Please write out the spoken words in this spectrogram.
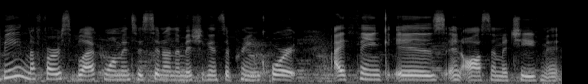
Being the first black woman to sit on the Michigan Supreme Court, I think, is an awesome achievement.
